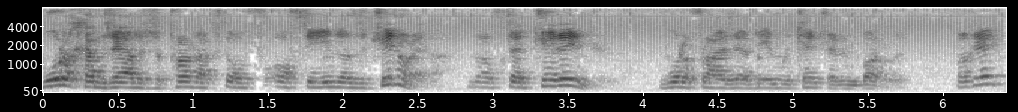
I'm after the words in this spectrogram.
water comes out as a product of, off the end of the generator, of that jet engine. Water flies out the end, we catch it and bottle it. Okay?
